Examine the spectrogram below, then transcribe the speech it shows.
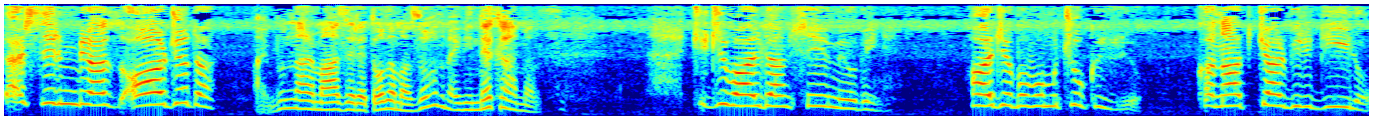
derslerim biraz ağırca da. Ay bunlar mazeret olamaz oğlum evinde kalmalısın. Cici validem sevmiyor beni. Hacı babamı çok üzüyor. Kanaatkar biri değil o.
